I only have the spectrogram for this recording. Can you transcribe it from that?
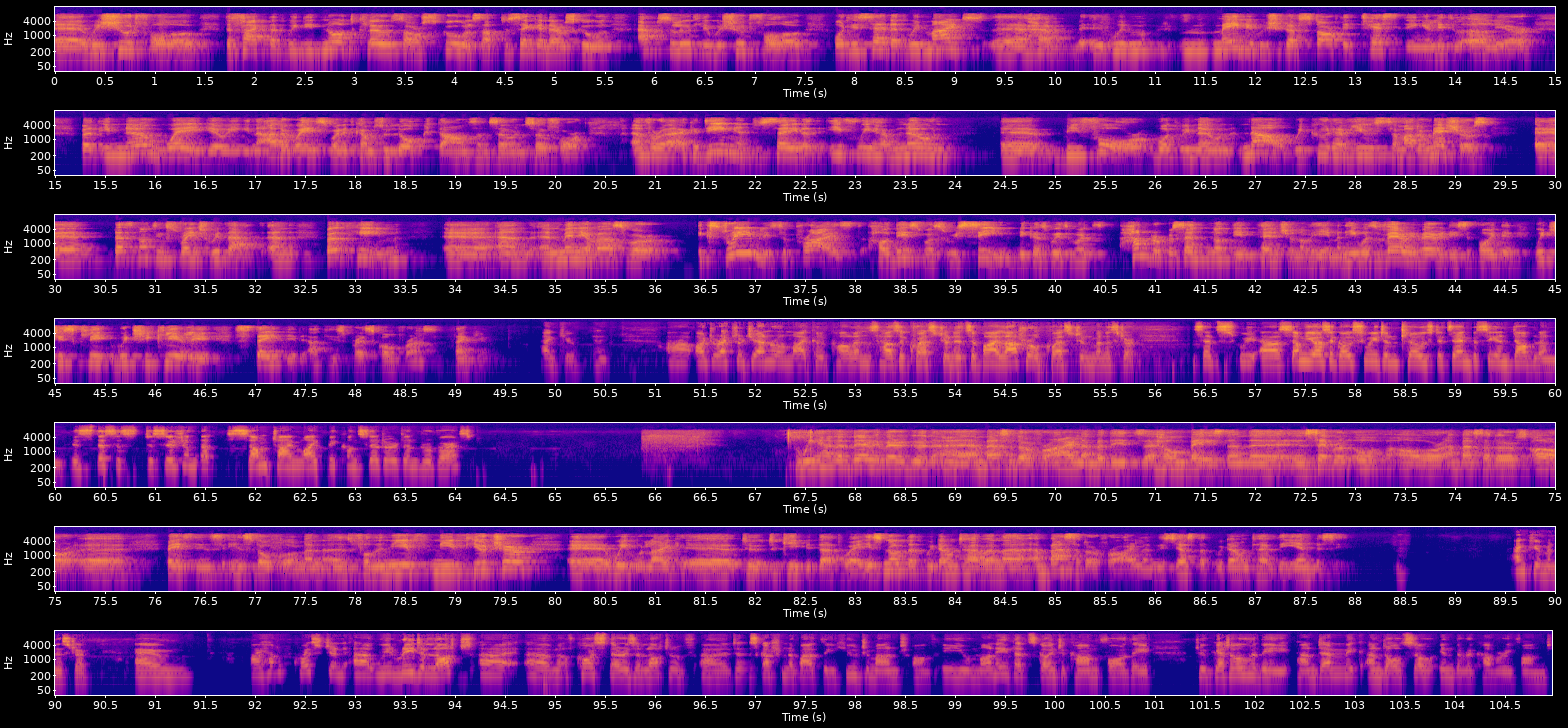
uh, we should follow. The fact that we did not close our schools up to secondary school, absolutely we should follow. What he said that we might uh, have, uh, we, maybe we should have started testing a little earlier, but in no way going in other ways when it comes to lockdowns and so on and so forth. And for an academician to say that if we have known uh, before what we know now, we could have used some other measures, uh, that's nothing strange with that. And both him uh, and, and many of us were extremely surprised how this was received because it was 100% not the intention of him and he was very very disappointed which is which he clearly stated at his press conference thank you thank you, thank you. Uh, our Director General, Michael Collins, has a question. It's a bilateral question, Minister. He said, uh, some years ago, Sweden closed its embassy in Dublin. Is this a decision that sometime might be considered and reversed? We have a very, very good uh, ambassador for Ireland, but it's uh, home-based, and uh, several of our ambassadors are uh, based in, in Stockholm. And for the near, near future, uh, we would like uh, to, to keep it that way. It's not that we don't have an uh, ambassador for Ireland, it's just that we don't have the embassy. Thank you, Minister. Um, I have a question. Uh, we read a lot, uh, um, of course, there is a lot of uh, discussion about the huge amount of EU money that's going to come for the to get over the pandemic and also in the recovery fund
